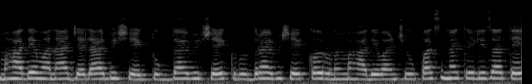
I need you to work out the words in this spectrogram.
महादेवांना जलाभिषेक दुग्धाभिषेक रुद्राभिषेक करून महादेवांची उपासना केली जाते.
